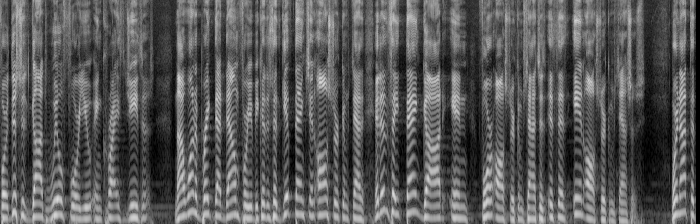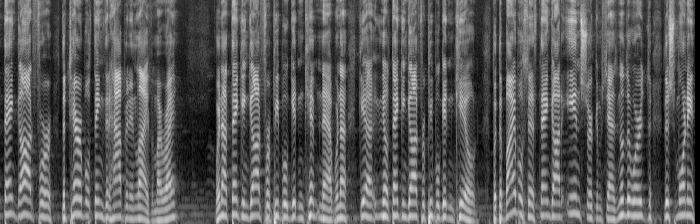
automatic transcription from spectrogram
for this is God's will for you in Christ Jesus." Now, I want to break that down for you because it says, give thanks in all circumstances. It doesn't say thank God in for all circumstances, it says in all circumstances. We're not to thank God for the terrible things that happen in life. Am I right? We're not thanking God for people getting kidnapped. We're not you know, thanking God for people getting killed. But the Bible says, thank God in circumstances. In other words, this morning,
